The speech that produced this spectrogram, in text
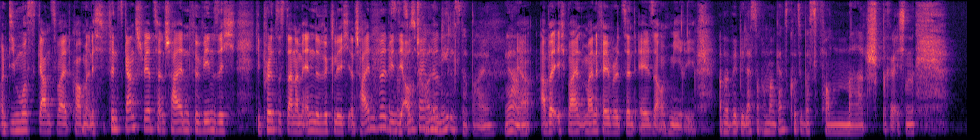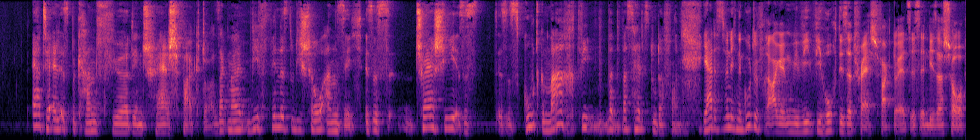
Und die muss ganz weit kommen. Und ich finde es ganz schwer zu entscheiden, für wen sich die Princess dann am Ende wirklich entscheiden wird, wen Es sie sind so auswählen tolle wird. Mädels dabei. Ja. Ja, aber ich meine, meine Favorites sind Elsa und Miri. Aber Baby, lass noch mal ganz kurz über das Format sprechen. RTL ist bekannt für den Trash-Faktor. Sag mal, wie findest du die Show an sich? Ist es trashy? Ist es, ist es gut gemacht? Wie, was hältst du davon? Ja, das finde ich eine gute Frage, irgendwie, wie, wie hoch dieser Trash-Faktor jetzt ist in dieser Show.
